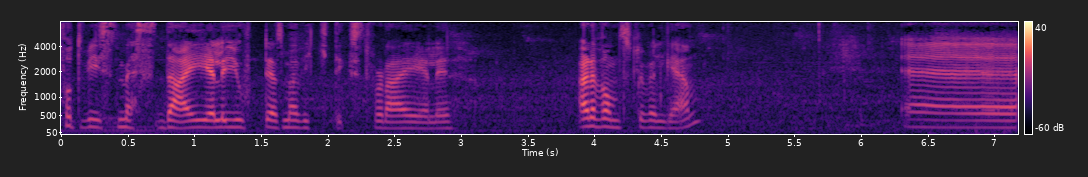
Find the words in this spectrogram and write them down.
fått vist mest deg, eller gjort det som er viktigst for deg, eller Er det vanskelig å velge en? Eh,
